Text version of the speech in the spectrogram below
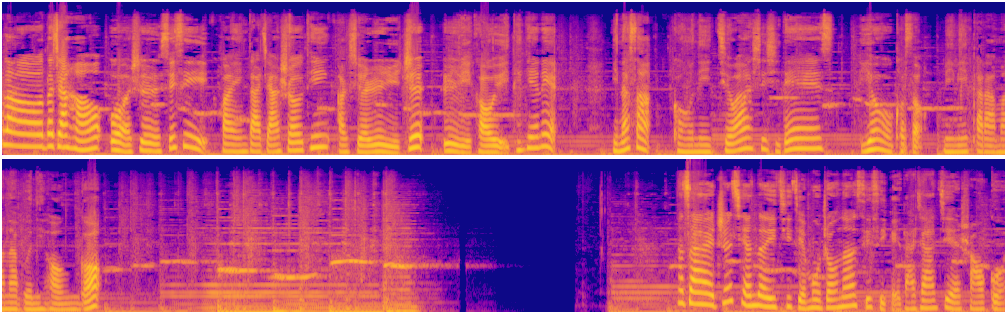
Hello，大家好，我是 Cici，欢迎大家收听《而学日语之日语口语天天练》。皆さんこんにちは、Cici です。ようこそ耳から学ぶ日本語。那在之前的一期节目中呢，Cici 给大家介绍过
